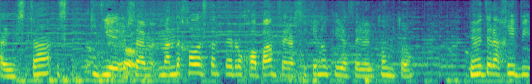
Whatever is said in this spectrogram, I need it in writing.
Ahí está. Es que, tío, o sea, me han dejado bastante rojo a Panzer, así que no quiero hacer el tonto. Voy a meter a Hippie.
